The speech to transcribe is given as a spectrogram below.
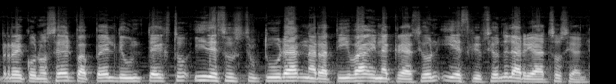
reconocer el papel de un texto y de su estructura narrativa en la creación y descripción de la realidad social.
